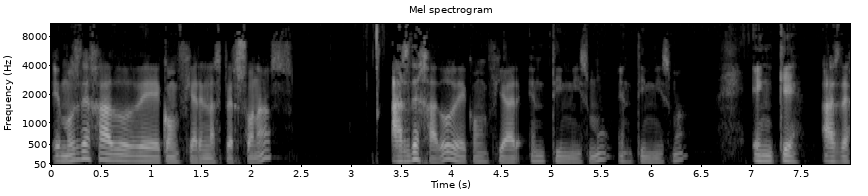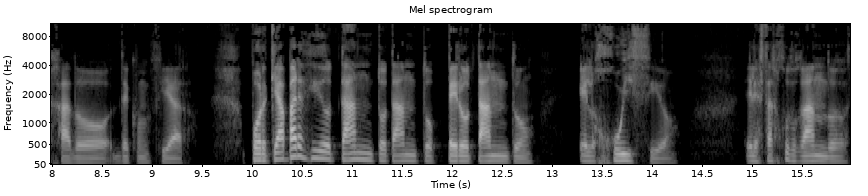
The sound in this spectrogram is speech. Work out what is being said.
¿Hemos dejado de confiar en las personas? ¿Has dejado de confiar en ti mismo, en ti misma? ¿En qué has dejado de confiar? ¿Por qué ha aparecido tanto, tanto, pero tanto el juicio, el estar juzgando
